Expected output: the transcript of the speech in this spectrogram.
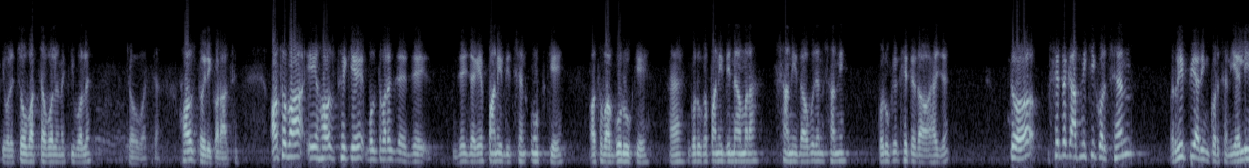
কি বলে, চৌবাচ্চা বলে না কি বলে? চৌবাচ্চা, হাউজ তৈরি করা আছে। অথবা এই হাউজ থেকে বলতে পারেন যে যে যে জায়গায় পানি দিচ্ছেন উটকে অথবা গরুকে হ্যাঁ গরুকে পানি দিই না আমরা সানি দাও, বুঝেন সানি, গরুকে খেতে দেওয়া হয় যে। তো সেটাকে আপনি কি করছেন? রিপেয়ারিং করছেন এলি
